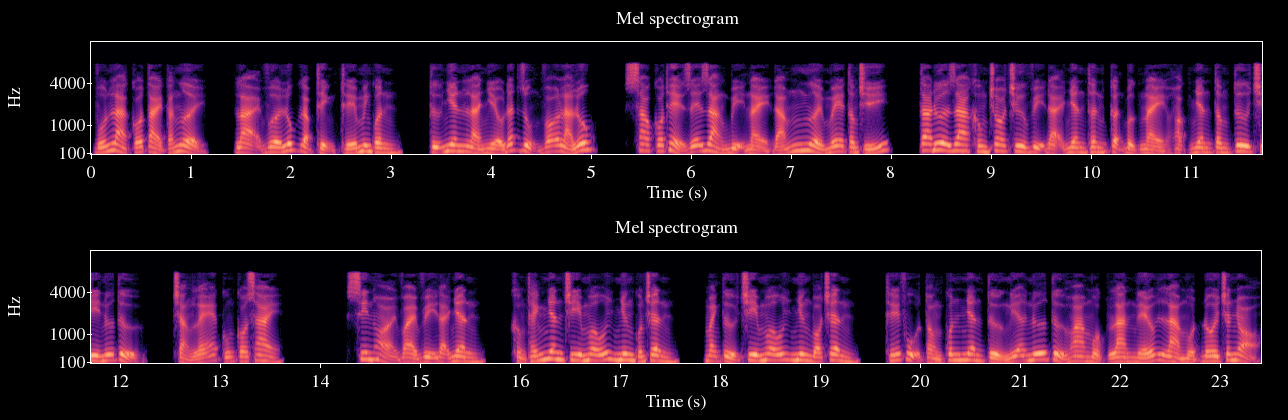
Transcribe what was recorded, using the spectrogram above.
vốn là có tài cán người, lại vừa lúc gặp thịnh thế minh quân, tự nhiên là nhiều đất dụng võ là lúc, sao có thể dễ dàng bị này đám người mê tâm trí, ta đưa ra không cho chư vị đại nhân thân cận bực này hoặc nhân tâm tư chi nữ tử, chẳng lẽ cũng có sai. Xin hỏi vài vị đại nhân, khổng thánh nhân chi mẫu nhưng cuốn chân, mạnh tử chi mẫu nhưng bó chân, thế phụ tổng quân nhân tử nghĩa nữ tử hoa mục lan nếu là một đôi chân nhỏ,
